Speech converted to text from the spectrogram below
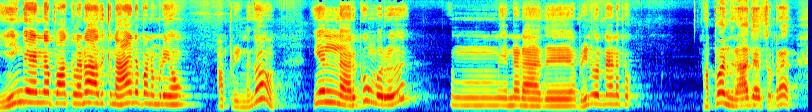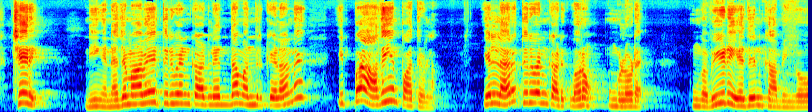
நீங்கள் என்ன பார்க்கலன்னா அதுக்கு நான் என்ன பண்ண முடியும்? அப்படின்னதும் எல்லாருக்கும் ஒரு என்னடா அது அப்படின்னு ஒரு நினைப்போம். அப்போ அந்த ராஜா சொல்கிறார் சரி நீங்கள் நிஜமாகவே திருவெண்காடுலேருந்து தான் வந்திருக்கலான்னு இப்போ அதையும் பார்த்துடலாம் எல்லோரும் திருவெண்காடுக்கு வரோம் உங்களோட. உங்கள் வீடு எதுன்னு காமிங்கோ.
